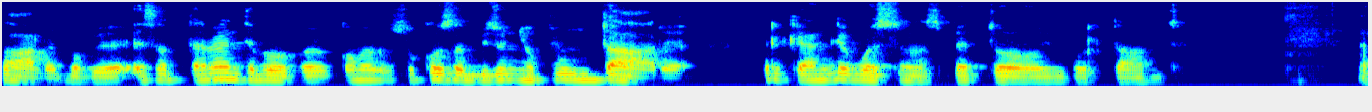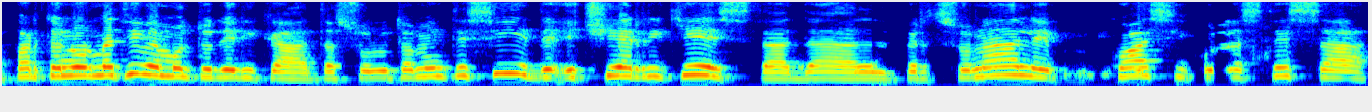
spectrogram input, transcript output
fare proprio esattamente proprio come, su cosa bisogna puntare? Perché anche questo è un aspetto importante. La parte normativa è molto delicata, assolutamente sì, e ci è richiesta dal personale quasi con la stessa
